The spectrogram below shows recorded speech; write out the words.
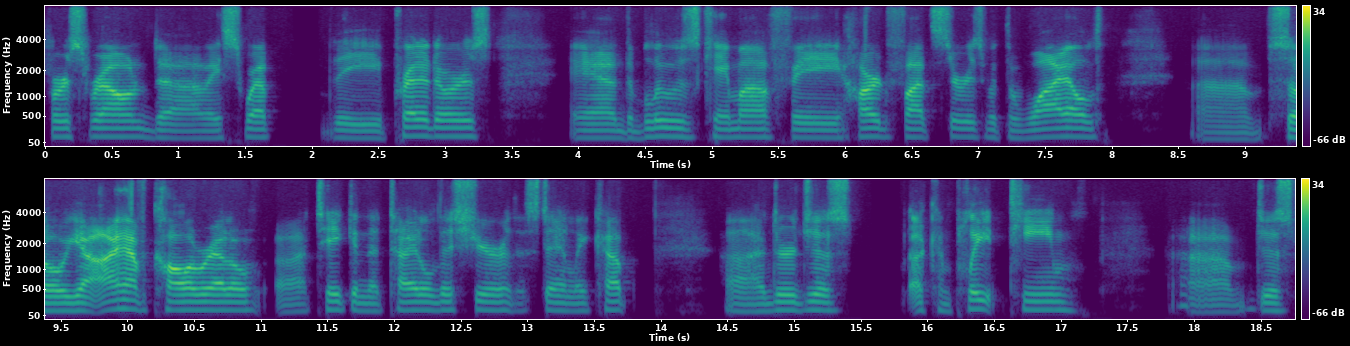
first round. Uh, they swept the Predators, and the Blues came off a hard fought series with the Wild. Um, so yeah, I have Colorado uh, taking the title this year, the Stanley Cup. Uh, they're just a complete team. Um, just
